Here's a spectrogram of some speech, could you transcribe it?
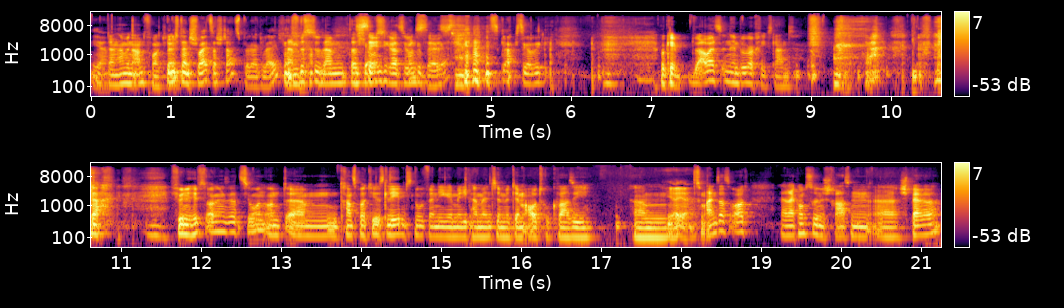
ja. Dann haben wir eine Antwort. Bin Gleich. ich dann Schweizer Staatsbürger gleich? Dann bist du dann, das ist der Integrationstest. Ja, das glaube ich sogar wirklich. Okay, du arbeitest in dem Bürgerkriegsland. Klar. Für eine Hilfsorganisation und ähm, transportierst lebensnotwendige Medikamente mit dem Auto quasi ähm, Ja, ja. zum Einsatzort. Ja, da kommst du in eine Straßensperre, Sperre,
